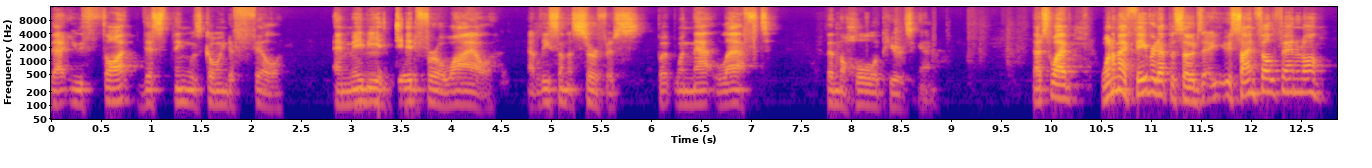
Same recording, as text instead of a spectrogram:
that you thought this thing was going to fill. And maybe mm-hmm. it did for a while, at least on the surface. But when that left, then the hole appears again. That's why one of my favorite episodes. Are you a Seinfeld fan at all?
